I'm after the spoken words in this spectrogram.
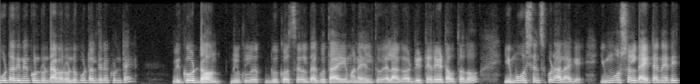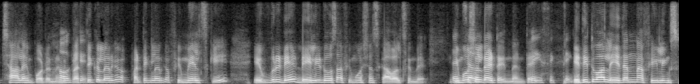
పూట తినకుంటుంటాము? రెండు పూటలు తినకుంటే? We go down gluco glucose తగ్గుతాయి మన హెల్త్ ఎలాగ డిటరేట్ అవుతుందో ఇమోషన్స్ కూడా అలాగే ఇమోషనల్ డైట్ అనేది చాలా ఇంపార్టెంట్ అండి. పర్టికులర్గా పర్టికులర్గా ఫిమేల్స్కి every day daily dose of emotions కావాల్సిందే ఇమోషనల్ డైట్ ఏంటంటే. ఎదుటి వాళ్ళు ఏదన్నా ఫీలింగ్స్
